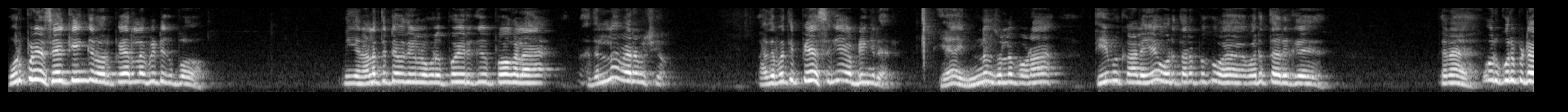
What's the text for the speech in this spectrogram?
உறுப்பினர் சேர்க்கைங்கிற ஒரு பேரில் வீட்டுக்கு போ. நீங்கள் நலத்திட்ட உதவிகள் உங்களுக்கு போயிருக்கு போகலை. அதெல்லாம் வேற விஷயம். அதை பற்றி பேசுங்க அப்படிங்கிறார். ஏன் இன்னும் சொல்ல போனால் திமுகலேயே ஒரு தரப்புக்கு வருத்தம் இருக்குது ஏன்னா ஒரு குறிப்பிட்ட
